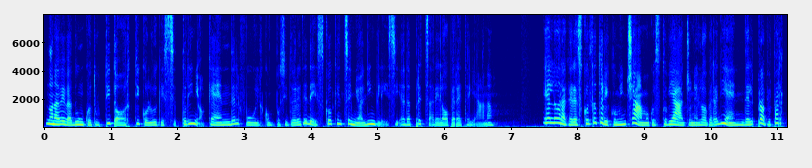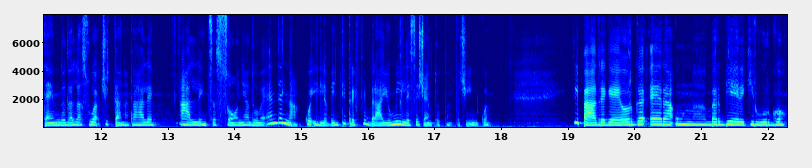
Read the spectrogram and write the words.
Non aveva dunque tutti i torti colui che sottolineò che Handel fu il compositore tedesco che insegnò agli inglesi ad apprezzare l'opera italiana. E allora, cari ascoltatori, cominciamo questo viaggio nell'opera di Handel proprio partendo dalla sua città natale, Halle in Sassonia, dove Handel nacque il 23 febbraio 1685. Il padre Georg era un barbiere chirurgo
